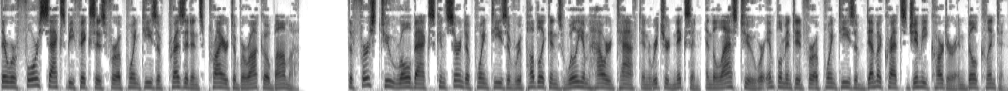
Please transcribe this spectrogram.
There were four Saxbe fixes for appointees of presidents prior to Barack Obama. The first two rollbacks concerned appointees of Republicans William Howard Taft and Richard Nixon, and the last two were implemented for appointees of Democrats Jimmy Carter and Bill Clinton.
